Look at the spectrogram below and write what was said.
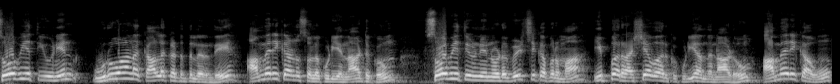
சோவியத் யூனியன் உருவான காலகட்டத்திலிருந்தே அமெரிக்கான்னு சொல்லக்கூடிய நாட்டுக்கும் சோவியத் யூனியனோட வீழ்ச்சிக்கு அப்புறமா இப்போ ரஷ்யாவா இருக்கக்கூடிய அந்த நாடும் அமெரிக்காவும்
